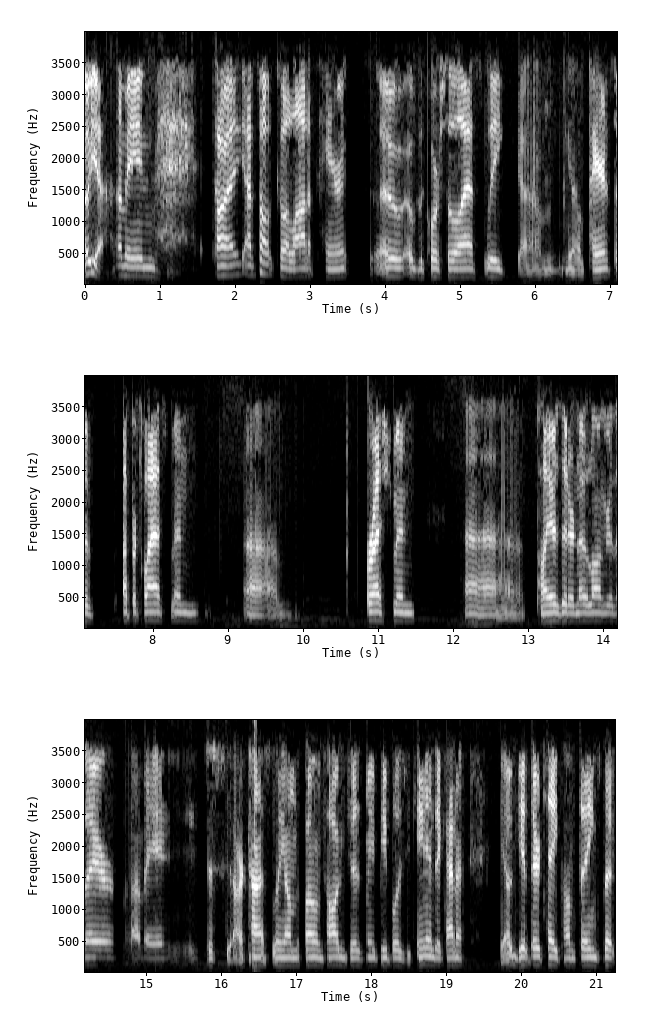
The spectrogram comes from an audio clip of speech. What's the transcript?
Oh yeah, I mean, I've talked to a lot of parents over the course of the last week. Um, you know, parents of upperclassmen, um, freshmen, uh, players that are no longer there. I mean, just are constantly on the phone talking to as many people as you can to kind of, you know, get their take on things. But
